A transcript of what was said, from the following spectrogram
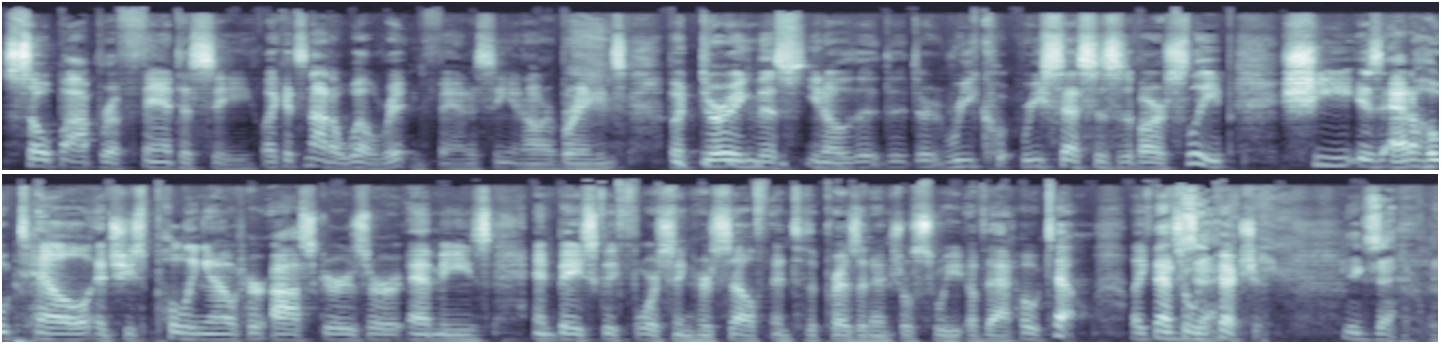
soap opera fantasy, like it's not a well written fantasy in our brains, but during this, you know, the, the, the rec- recesses of our sleep, she is at a hotel and she's pulling out her Oscars or Emmys and basically forcing herself into the presidential suite of that hotel. Like that's what we picture. Exactly.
